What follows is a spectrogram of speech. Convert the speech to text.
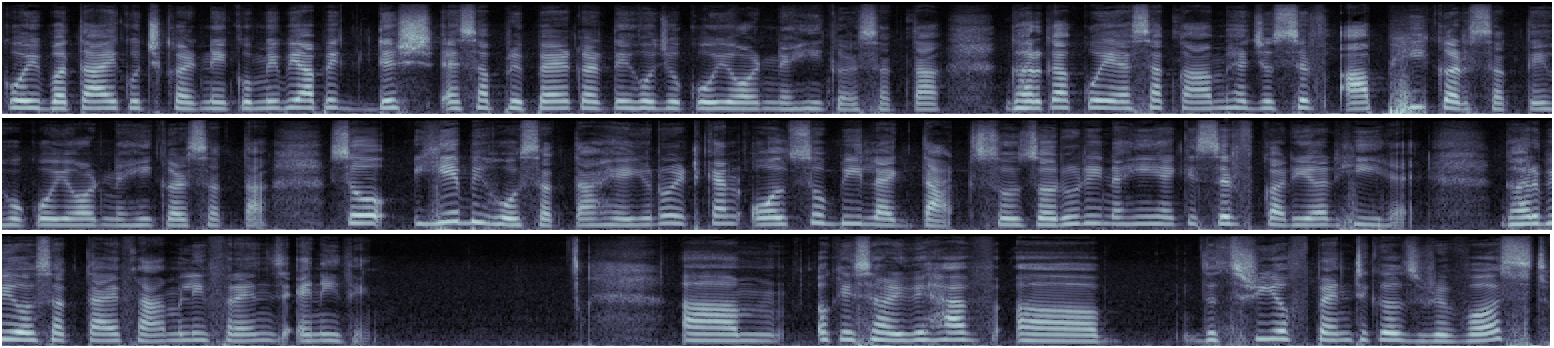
कोई बताए कुछ करने को मे बी आप एक डिश ऐसा प्रिपेयर करते हो जो कोई और नहीं कर सकता। घर का कोई ऐसा काम है जो सिर्फ़ आप ही कर सकते सकते हो कोई और नहीं कर सकता। सो so, ये भी हो सकता है you know it can also be like that so ज़रूरी नहीं है कि सिर्फ़ करियर ही है। घर भी हो सकता है family friends anything okay sorry we have the three of pentacles reversed.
